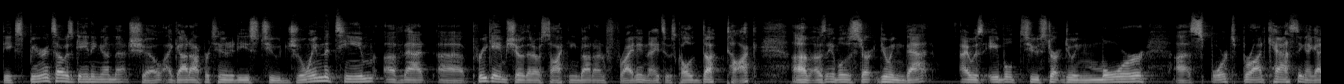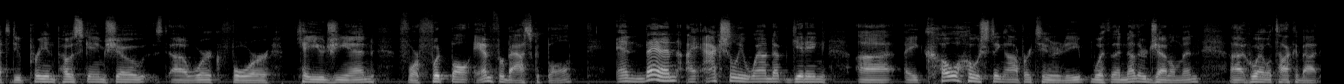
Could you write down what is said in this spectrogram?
the experience I was gaining on that show. I got opportunities to join the team of that uh, pregame show that I was talking about on Friday nights. It was called Duck Talk. Um, I was able to start doing that I was able to start doing more uh, sports broadcasting. I got to do pre and post game show uh, work for KUGN for football and for basketball. And then I actually wound up getting uh, a co hosting opportunity with another gentleman uh, who I will talk about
